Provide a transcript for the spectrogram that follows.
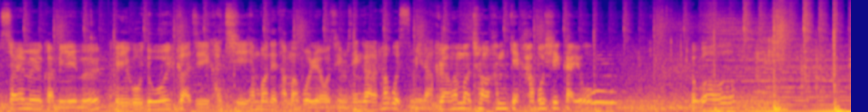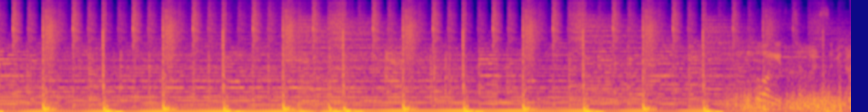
썰물과 밀물 그리고 노을까지 같이 한 번에 담아보려고 지금 생각을 하고 있습니다. 그럼 한번 저와 함께 가보실까요? 고고! 포항에 도착을 했습니다.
